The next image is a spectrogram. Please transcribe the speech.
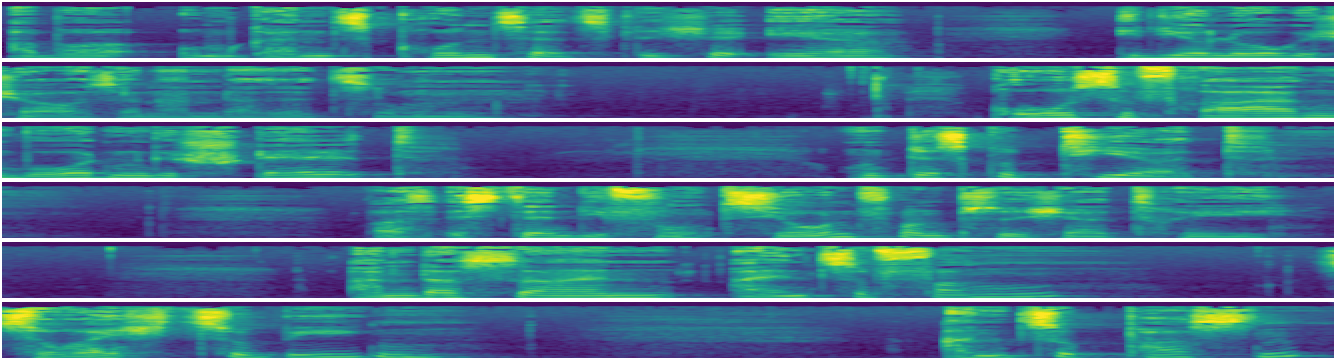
aber um ganz grundsätzliche, eher ideologische Auseinandersetzungen. Große Fragen wurden gestellt und diskutiert. Was ist denn die Funktion von Psychiatrie? Anderssein einzufangen, zurechtzubiegen, anzupassen,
